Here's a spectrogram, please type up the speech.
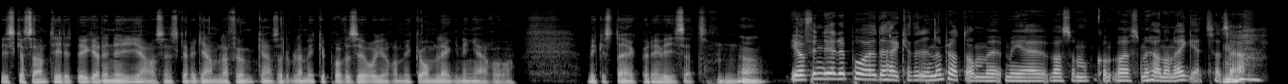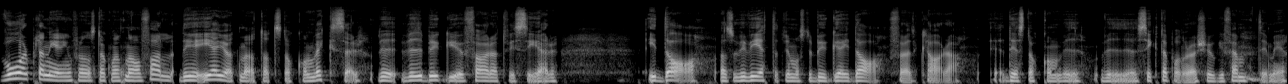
vi ska samtidigt bygga det nya och sen ska det gamla funka. Så det blir mycket provisorier och mycket omläggningar och mycket stök på det viset. Mm. Ja. Jag funderade på det här Katarina pratade om med vad som, vad som är hönan och ägget, så att säga. Mm. Vår planering från Stockholm Vatten Avfall, det är ju att möta att Stockholm växer. Vi, vi bygger ju för att vi ser idag, alltså vi vet att vi måste bygga idag för att klara det Stockholm vi, vi siktar på några 2050 med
